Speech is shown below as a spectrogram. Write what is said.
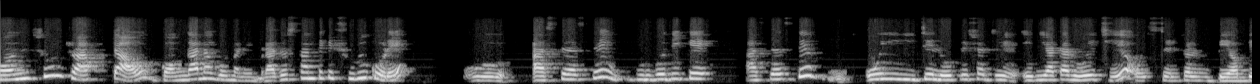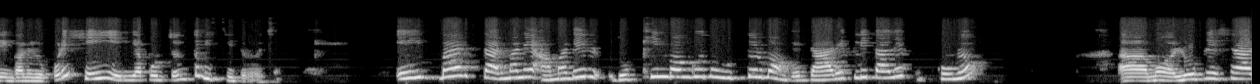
মনসুন ট্রাফটাও গঙ্গানগর মানে রাজস্থান থেকে শুরু করে আস্তে আস্তে পূর্ব দিকে আস্তে আস্তে ওই যে লো প্রেশার যে এরিয়াটা রয়েছে ওয়েস্ট সেন্ট্রাল বে অফ বেঙ্গলের ওপরে, সেই এরিয়া পর্যন্ত বিস্তৃত রয়েছে। এইবার তার মানে আমাদের দক্ষিণবঙ্গ এবং উত্তরবঙ্গে ডাইরেক্টলি তাহলে কোনো লো প্রেশার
